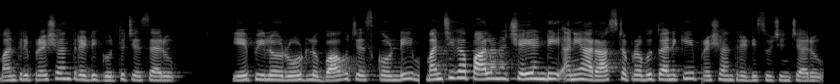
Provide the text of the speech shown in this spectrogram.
మంత్రి ప్రశాంత్ రెడ్డి గుర్తు చేశారు. ఏపీలో రోడ్లు బాగు చేసుకోండి మంచిగా పాలన చేయండి అని ఆ రాష్ట్ర ప్రభుత్వానికి ప్రశాంత్ రెడ్డి సూచించారు.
